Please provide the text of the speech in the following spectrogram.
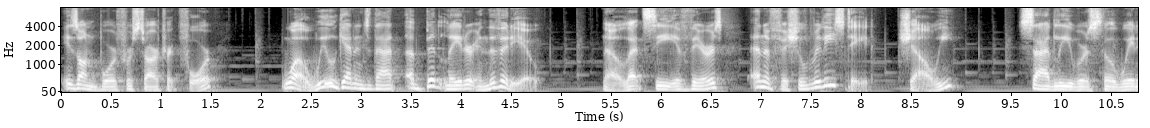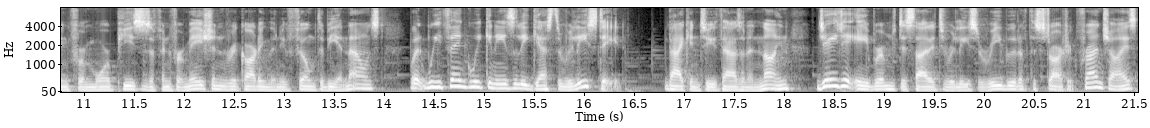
is on board for Star Trek 4? Well, we'll get into that a bit later in the video. Now let's see if there's an official release date, shall we? Sadly, we're still waiting for more pieces of information regarding the new film to be announced, but we think we can easily guess the release date. Back in 2009, J.J. Abrams decided to release a reboot of the Star Trek franchise,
